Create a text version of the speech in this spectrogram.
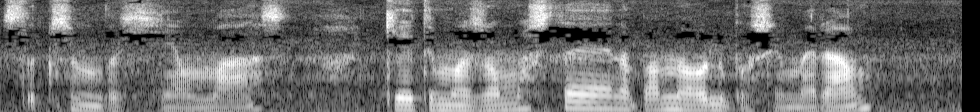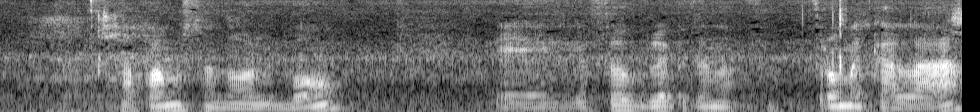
στο ξενοδοχείο μας και ετοιμαζόμαστε να πάμε Όλυμπο σήμερα. Θα πάμε στον Όλυμπο. Ε, γι' αυτό βλέπετε να τρώμε καλά,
